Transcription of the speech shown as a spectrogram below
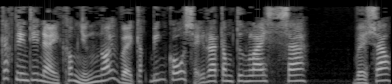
Các tiên tri này không những nói về các biến cố xảy ra trong tương lai xa, về sau,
